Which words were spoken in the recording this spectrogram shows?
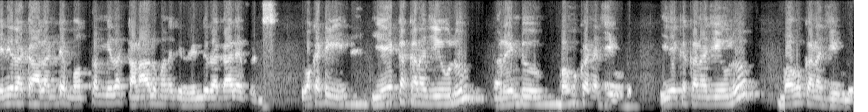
ఎన్ని రకాలంటే మొత్తం మీద కణాలు మనకి రెండు రకాలే ఫ్రెండ్స్ ఒకటి ఏకకణ జీవులు రెండు బహుకణ జీవులు ఏకకణ జీవులు బహుకణ జీవులు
